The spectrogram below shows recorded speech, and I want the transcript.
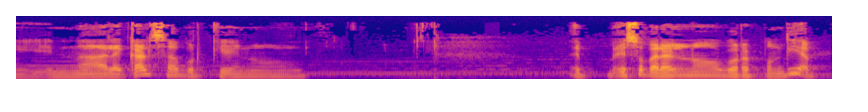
y nada le calza porque no. Eh, eso para él no correspondía.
